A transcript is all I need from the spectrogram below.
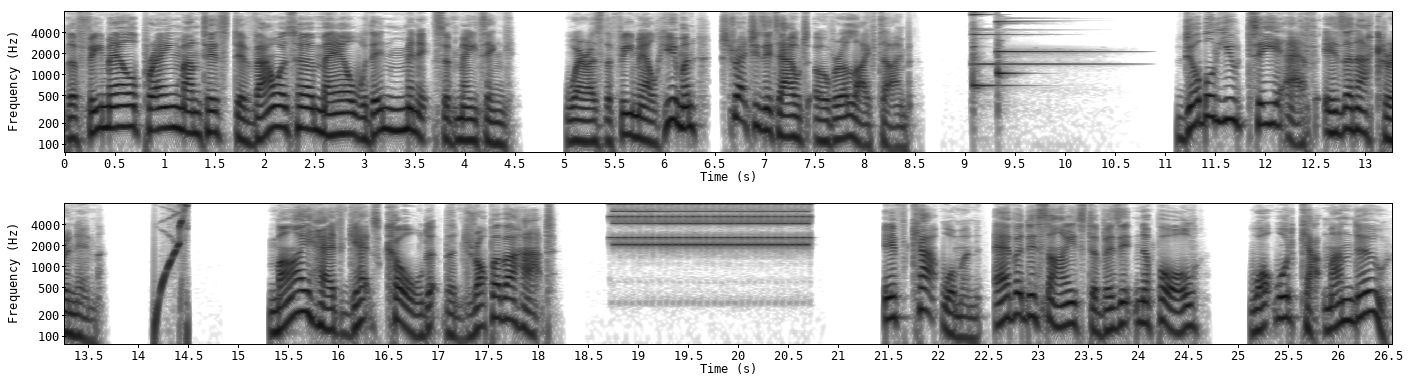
The female praying mantis devours her male within minutes of mating, whereas the female human stretches it out over a lifetime. WTF is an acronym. My head gets cold at the drop of a hat. If Catwoman ever decides to visit Nepal, what would Catman do?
